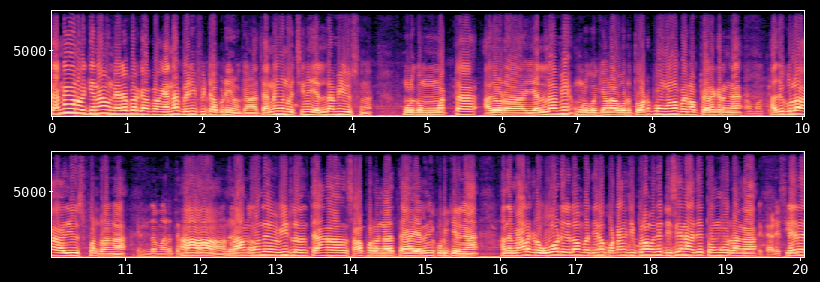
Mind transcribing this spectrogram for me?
தென்னங்கன்னு வைக்கினா நிறைய பேர் கேட்பாங்க என்ன பெனிஃபிட் அப்படின்னு ஓகேங்களா தென்னங்கன்னு வச்சிங்கன்னா எல்லாமே யூஸுங்க உங்களுக்கு மட்டை அதோட எல்லாமே உங்களுக்கு ஓகேங்களா ஒரு தொடப்பம் வந்து போய் நம்ம பிறக்கிறேங்க. அதுக்குள்ளே அது யூஸ் பண்ணுறாங்க எந்த மரத்தை நாம் வந்து வீட்டில் வந்து தேங்காய் சாப்பிட்றோங்க தேங்காய் இளநீ குடிக்கிறோங்க. அந்த மேலே இருக்கிற ஓடு எல்லாம் பார்த்தீங்கன்னா கொட்டாங்க சீப்லாம் வந்து டிசைனாக அதே தொங்க விட்றாங்க. நிறைய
